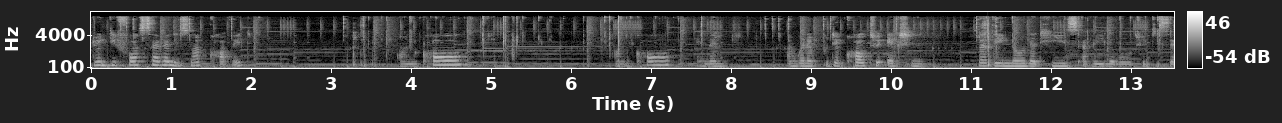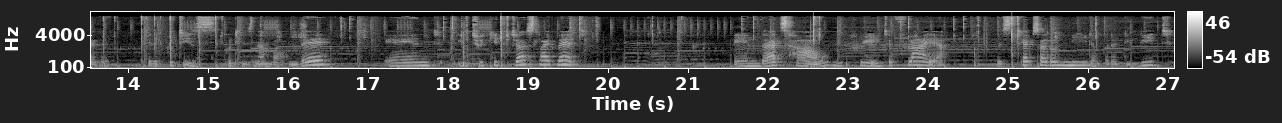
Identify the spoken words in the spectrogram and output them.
24 7 it's not COVID. On call. On call. And then I'm gonna put a call to action so that they know that he's available 27 and put his put his number on there. And you tweak it just like that. And that's how you create a flyer. This text I don't need I'm gonna delete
